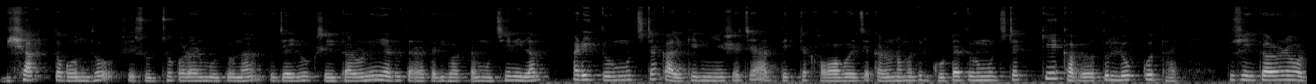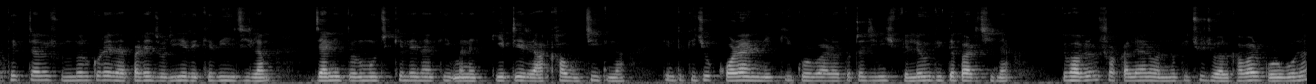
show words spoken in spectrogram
বিষাক্ত গন্ধ। সে সহ্য করার মতো না। তো যাই হোক, সেই কারণেই আরও তাড়াতাড়ি ঘরটা মুছে নিলাম। আর এই তরমুজটা কালকে নিয়ে এসেছে অর্ধেকটা খাওয়া হয়েছে, কারণ আমাদের গোটা তরমুজটা কে খাবে? অত লোক কোথায়? তো সেই কারণে অর্ধেকটা আমি সুন্দর করে র্যাপারে জড়িয়ে রেখে দিয়েছিলাম। জানি তরমুজ খেলে নাকি মানে কেটে রাখা উচিত না, কিন্তু কিছু করার নেই, কী করব? আর অতটা জিনিস ফেলেও দিতে পারছি না। তো ভাবলাম সকালে আর অন্য কিছু জলখাবার করব না।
